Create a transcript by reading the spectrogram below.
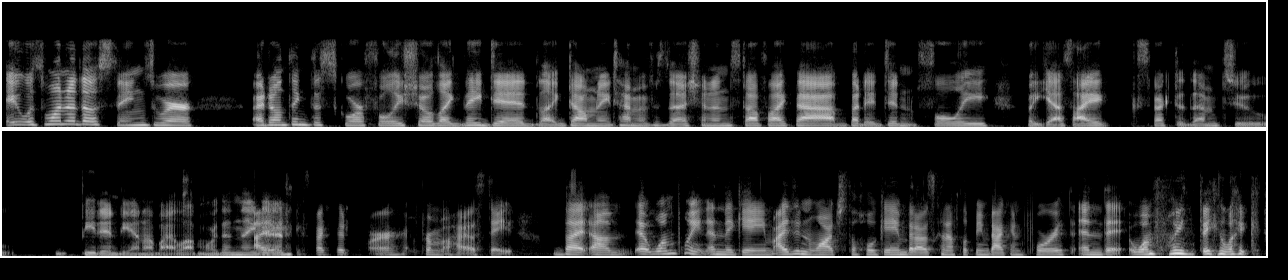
it was one of those things where I don't think the score fully showed like they did like dominate time of possession and stuff like that, but it didn't fully. But yes, I expected them to beat Indiana by a lot more than they I did. expected more from Ohio State. But um, at one point in the game, I didn't watch the whole game, but I was kind of flipping back and forth. And the, at one point, they like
